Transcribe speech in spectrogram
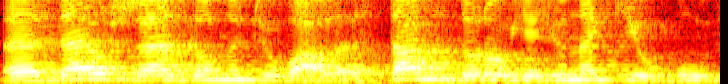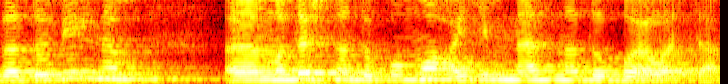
де вже доночували. Стан здоров'я юнаків був задовільним, е, медична допомога їм не знадобилася.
